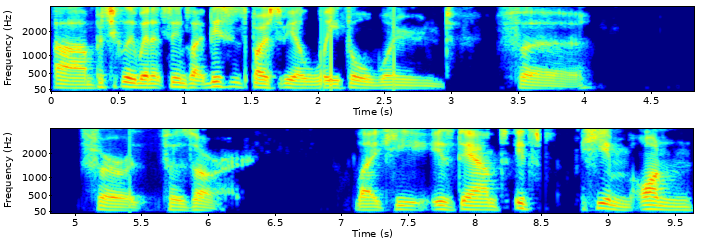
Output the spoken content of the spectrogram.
Um, particularly when it seems like this is supposed to be a lethal wound for for for Zoro. Like he is down. To, it's him on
